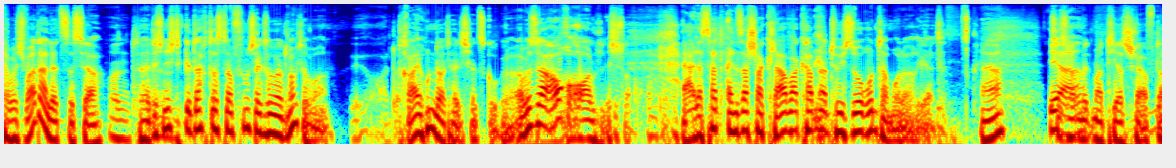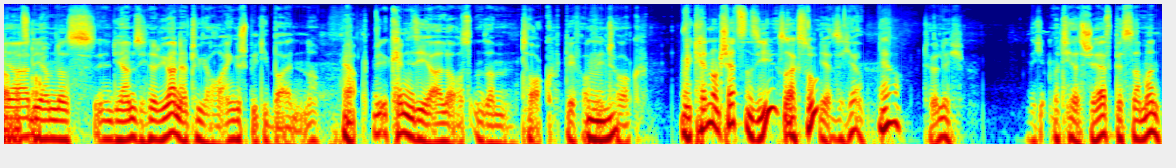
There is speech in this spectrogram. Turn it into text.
Aber ich war da letztes Jahr. Und, Da hätte ich nicht gedacht, dass da 500, 600 Leute waren. äh, Ja, doch. 300 hätte ich jetzt geguckt. Aber ist ja auch ordentlich. Ist auch ordentlich. Ja, das hat ein Sascha Klaverkamp natürlich so runtermoderiert. Ja. Ja. Zusammen mit Matthias Schärf damals Ja, die noch. haben das, die haben sich natürlich, ja, natürlich auch eingespielt, die beiden. Ne? Ja. Wir kennen sie ja alle aus unserem Talk, Mhm. BVB-Talk. Wir kennen und schätzen sie, sagst du? Ja, sicher, Ja. natürlich. Matthias Schärf, bester Mann.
